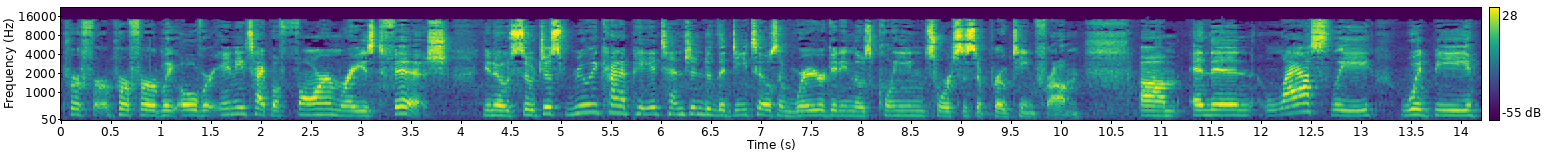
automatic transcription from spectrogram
prefer, preferably over any type of farm raised fish. You know, so just really kind of pay attention to the details and where you're getting those clean sources of protein from. Um, and then lastly, would be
